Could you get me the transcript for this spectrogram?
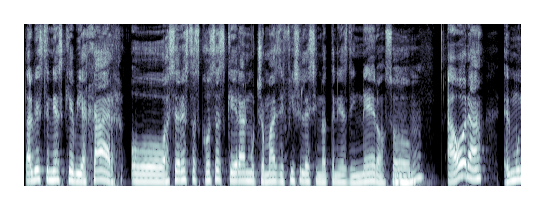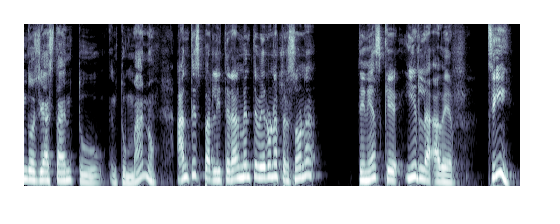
tal vez tenías que viajar o hacer estas cosas que eran mucho más difíciles si no tenías dinero. So, ahora el mundo ya está en tu, en tu mano. Antes, para literalmente ver a una persona, tenías que irla a ver. Sí.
